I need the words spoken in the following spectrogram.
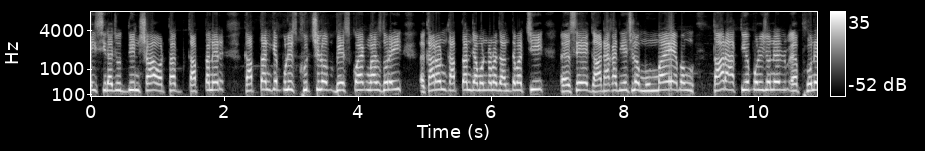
এই সিরাজউদ্দিন শাহ, অর্থাৎ কাপ্তানের। কাপ্তানকে পুলিশ খুঁজছিল বেশ কয়েক মাস ধরেই, কারণ কাপ্তান যেমনটা আমরা জানতে পারছি সে গা ঢাকা দিয়েছিল মুম্বাইয়ে এবং তার আত্মীয় পরিজনের ফোনে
